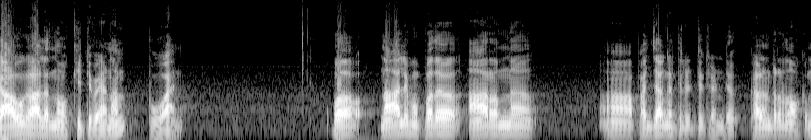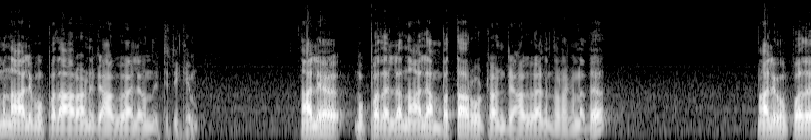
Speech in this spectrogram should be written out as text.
രാവുകാലം നോക്കിയിട്ട് വേണം പോവാൻ. അപ്പോൾ നാല് മുപ്പത് ആറെന്ന് പഞ്ചാംഗത്തിലിട്ടിട്ടുണ്ട്. കലണ്ടർ നോക്കുമ്പോൾ നാല് മുപ്പത് ആറാണ് രാഹുകാലം എന്നിട്ടിരിക്കും നാല് മുപ്പതല്ല നാല് അമ്പത്താറ് തൊട്ടാണ് രാഹുകാലം തുടങ്ങുന്നത്. നാല് മുപ്പത്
